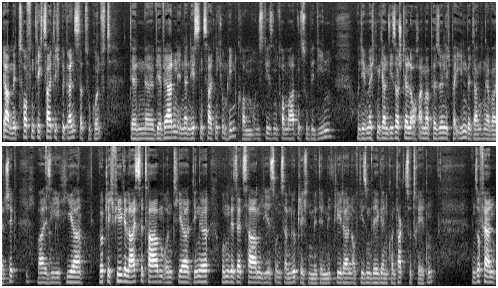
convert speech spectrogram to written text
Ja, mit hoffentlich zeitlich begrenzter Zukunft. Denn äh, wir werden in der nächsten Zeit nicht umhin kommen, uns diesen Formaten zu bedienen. Und ich möchte mich an dieser Stelle auch einmal persönlich bei Ihnen bedanken, Herr Walczyk, weil Sie hier wirklich viel geleistet haben und hier Dinge umgesetzt haben, die es uns ermöglichen, mit den Mitgliedern auf diesem Wege in Kontakt zu treten. Insofern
